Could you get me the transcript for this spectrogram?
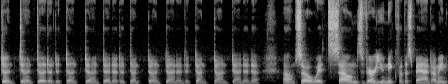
dun dun dun dun dun dun dun dun dun dun dun dun dun dun dun dun dun. Um, so it sounds very unique for this band. I mean,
